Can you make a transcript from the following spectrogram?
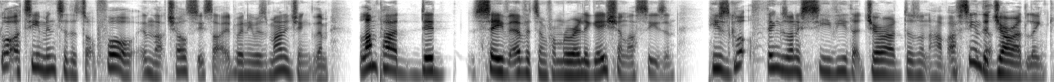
got a team into the top four in that Chelsea side when he was managing them. Lampard did save Everton from relegation last season. He's got things on his CV that Gerrard doesn't have. I've seen the. Gerrard link.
